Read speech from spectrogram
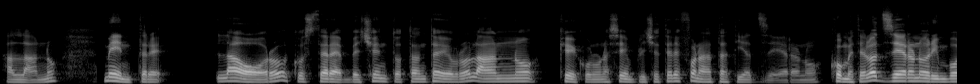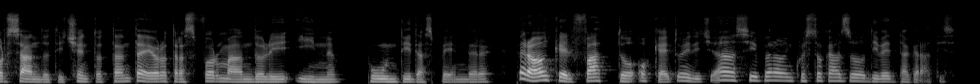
all'anno, mentre la oro costerebbe 180 euro l'anno che con una semplice telefonata ti azzerano. Come te lo azzerano? Rimborsandoti 180 euro trasformandoli in punti da spendere. Però anche il fatto, ok, tu mi dici, ah sì, però in questo caso diventa gratis.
